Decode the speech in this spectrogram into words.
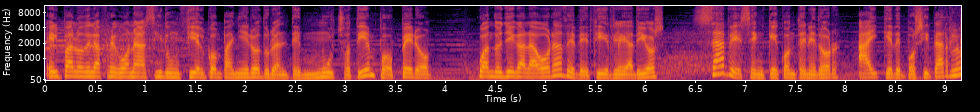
El palo de la fregona ha sido un fiel compañero durante mucho tiempo, pero cuando llega la hora de decirle adiós, ¿sabes en qué contenedor hay que depositarlo?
